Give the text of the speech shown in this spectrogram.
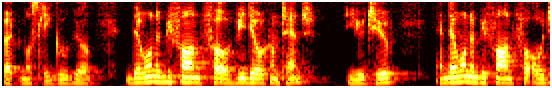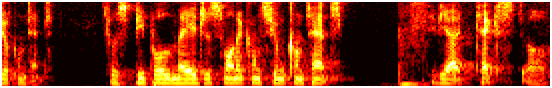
but mostly Google. They want to be found for video content, YouTube, and they want to be found for audio content because people may just want to consume content via text or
